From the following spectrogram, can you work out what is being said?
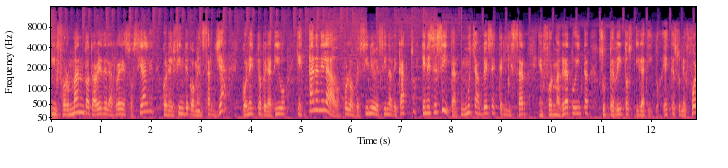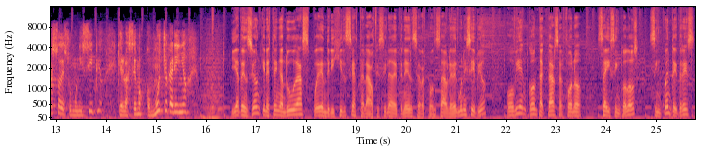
informando a través de las redes sociales con el fin de comenzar ya con este operativo que es tan anhelado por los vecinos y vecinas de Castro que necesitan muchas veces esterilizar en forma gratuita sus perritos y gatitos. Este es un esfuerzo de su municipio que lo hacemos con mucho cariño. Y atención, quienes tengan dudas pueden dirigirse hasta la oficina de tenencia responsable del municipio o bien contactarse al fono 652 53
